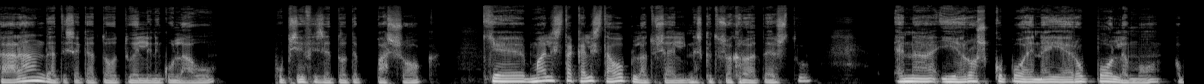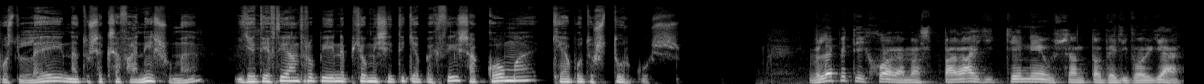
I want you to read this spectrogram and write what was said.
40% του ελληνικού λαού που ψήφιζε τότε Πασόκ και μάλιστα καλεί στα όπλα τους Έλληνες και τους ακροατές του ένα ιερό σκοπό, ένα ιερό πόλεμο, όπως του λέει, να τους εξαφανίσουμε γιατί αυτοί οι άνθρωποι είναι πιο μισητοί και απεχθείς ακόμα και από τους Τούρκους. Βλέπετε η χώρα μας παράγει και νέους σαν το Δελιβοριά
